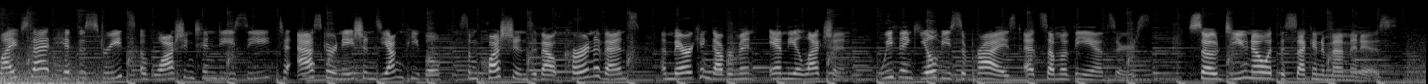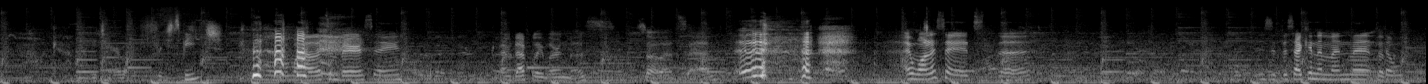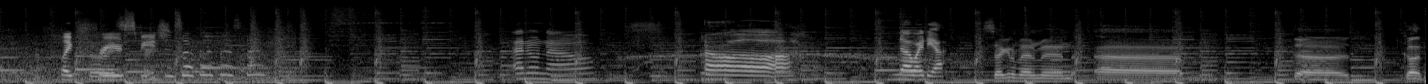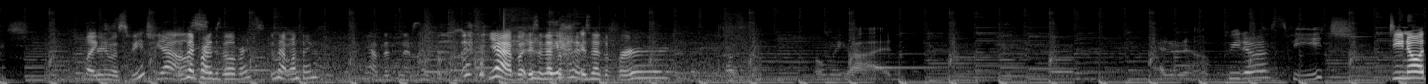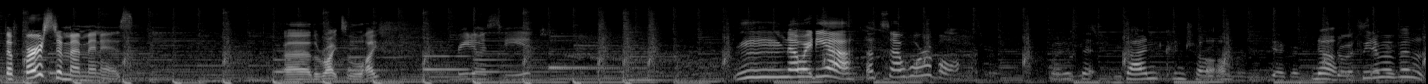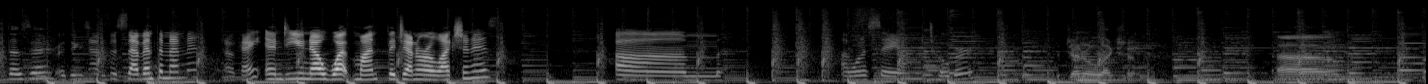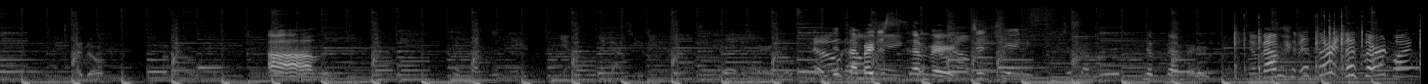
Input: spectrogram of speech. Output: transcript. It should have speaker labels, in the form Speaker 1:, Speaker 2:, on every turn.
Speaker 1: LifeZette hit the streets of Washington, D.C. to ask our nation's young people some questions about current events, American government, and the election. We think you'll be surprised at some of the answers. So, do you know what the Second Amendment is?
Speaker 2: terrible. Free speech?
Speaker 3: Oh, wow, that's embarrassing. I've definitely learned this, so that's sad. I want to say it's the. Is it the Second Amendment? The, like free speech and stuff like this thing?
Speaker 4: I don't know.
Speaker 5: Uh, no idea.
Speaker 6: Second Amendment, um, the guns.
Speaker 3: Like
Speaker 2: Freedom of speech?
Speaker 3: Yeah.
Speaker 2: Isn't that part of the Bill of Rights? Isn't that one thing?
Speaker 3: Yeah, that's an amendment.
Speaker 2: Yeah, but isn't that the, isn't that the fur?
Speaker 4: Freedom of speech.
Speaker 1: Do you know what the First Amendment is?
Speaker 7: Uh, the right to life.
Speaker 4: Freedom of speech.
Speaker 5: Mm, no idea. That's so horrible.
Speaker 4: What is it? Gun control. No, freedom of el- those are.
Speaker 1: That's the Seventh Amendment. Okay. And do you know what month the general election is?
Speaker 8: Um, I want to say October.
Speaker 6: The general election. Um,
Speaker 1: No,
Speaker 4: December,
Speaker 1: no.
Speaker 4: December.
Speaker 1: No.
Speaker 4: December. November.
Speaker 1: November. The third. The third one.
